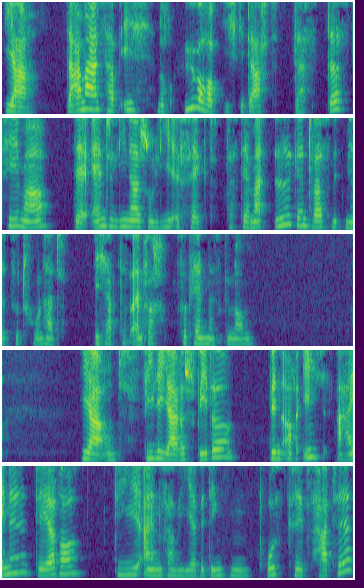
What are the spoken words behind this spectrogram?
Ja, damals habe ich noch überhaupt nicht gedacht, dass das Thema der Angelina Jolie-Effekt, dass der mal irgendwas mit mir zu tun hat. Ich habe das einfach zur Kenntnis genommen. Ja, und viele Jahre später bin auch ich eine derer, die einen familiär bedingten Brustkrebs hatte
